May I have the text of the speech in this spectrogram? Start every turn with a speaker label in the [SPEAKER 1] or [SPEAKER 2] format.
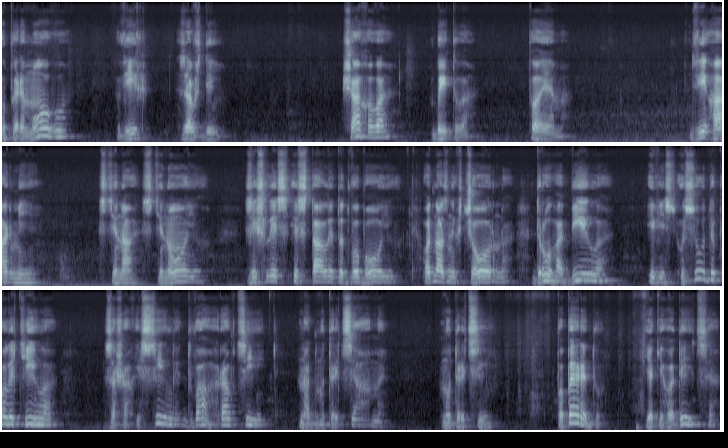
[SPEAKER 1] у перемогу вір завжди. Шахова битва. Поема. Дві армії, стіна стіною, зійшлись і стали до двобою. Одна з них чорна, друга біла, і вісь усюди полетіла. За шахи сіли два гравці над мудрецями, мудреці. Попереду, як і годиться,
